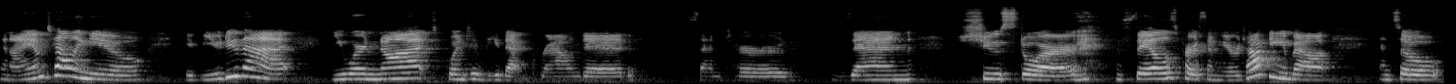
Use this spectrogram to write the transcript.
And I am telling you, if you do that, you are not going to be that grounded, centered, zen shoe store salesperson we were talking about. And so,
